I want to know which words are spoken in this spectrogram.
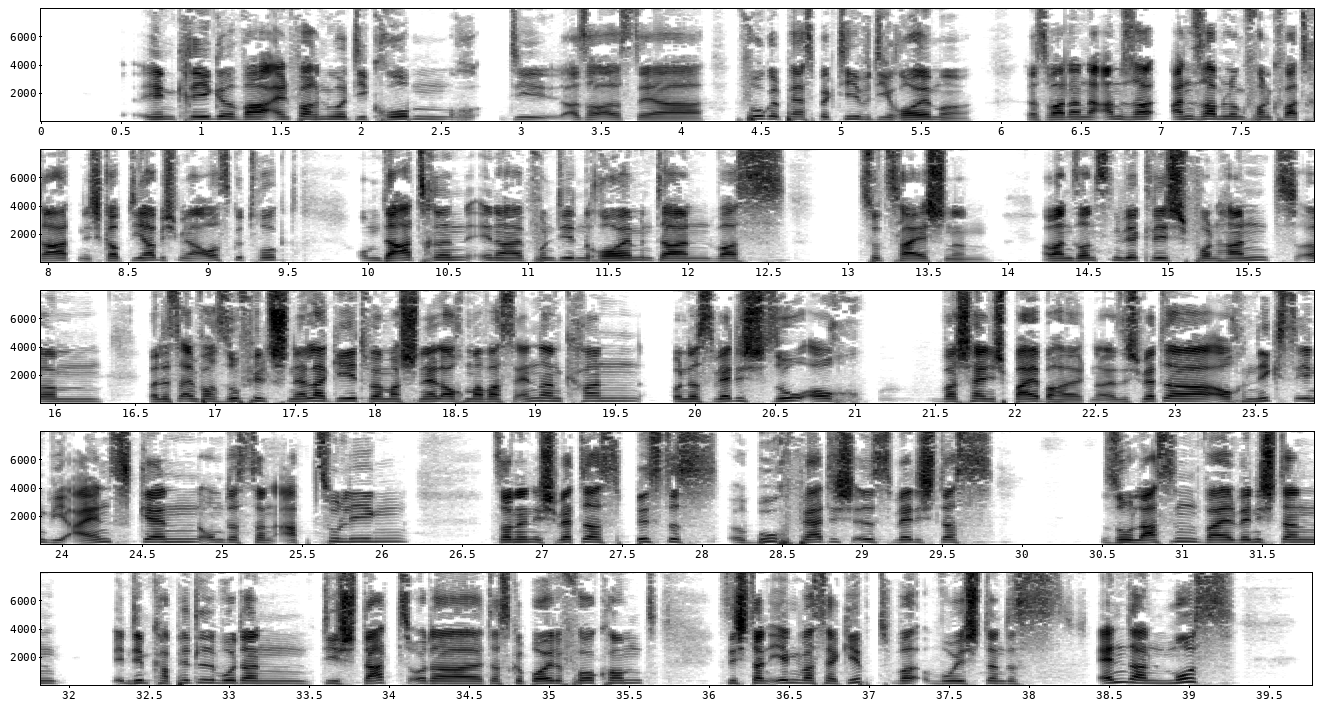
hinkriege, war einfach nur die groben, die, also aus der Vogelperspektive die Räume. Das war dann eine Ansammlung von Quadraten. Ich glaube, die habe ich mir ausgedruckt um da drin innerhalb von den Räumen dann was zu zeichnen. Aber ansonsten wirklich von Hand, ähm, weil es einfach so viel schneller geht, weil man schnell auch mal was ändern kann. Und das werde ich so auch wahrscheinlich beibehalten. Also ich werde da auch nichts irgendwie einscannen, um das dann abzulegen, sondern ich werde das, bis das Buch fertig ist, werde ich das so lassen, weil wenn ich dann in dem Kapitel, wo dann die Stadt oder das Gebäude vorkommt, sich dann irgendwas ergibt, wo ich dann das ändern muss,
